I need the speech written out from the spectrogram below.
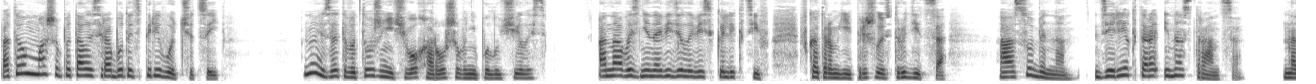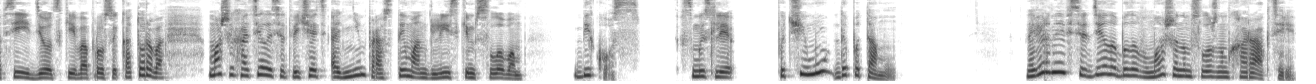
Потом Маша пыталась работать переводчицей — Но из этого тоже ничего хорошего не получилось. Она возненавидела весь коллектив, в котором ей пришлось трудиться, а особенно директора-иностранца, на все идиотские вопросы которого Маше хотелось отвечать одним простым английским словом «because», в смысле «почему да потому». Наверное, все дело было в Машином сложном характере,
